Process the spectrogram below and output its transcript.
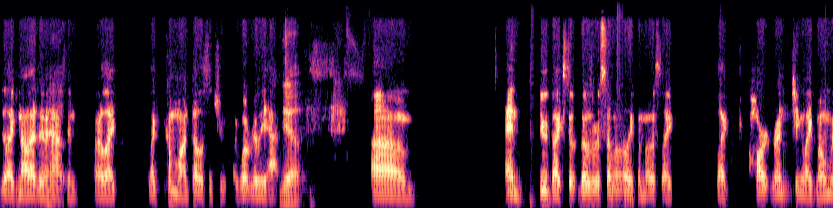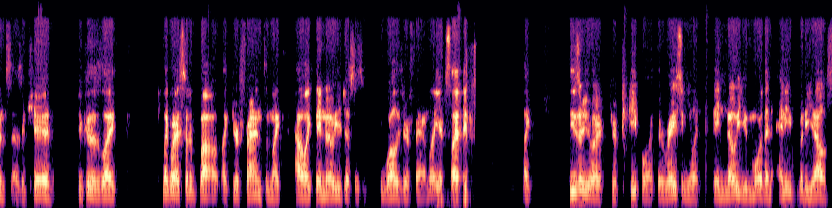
They're like, no, that didn't happen. Or like, like, come on, tell us the truth. Like what really happened? Yeah. Um and dude, like so those were some of like the most like like heart wrenching like moments as a kid because like like what I said about like your friends and like how like they know you just as well as your family. It's like like these are your like, your people, like they're raising you, like they know you more than anybody else.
